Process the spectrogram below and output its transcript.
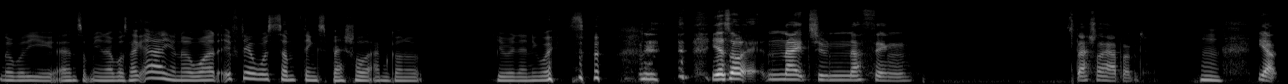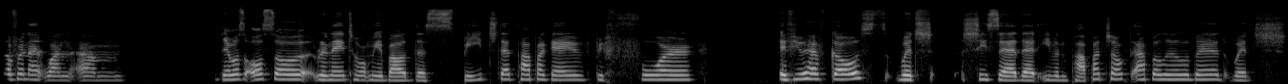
nobody answered me, and I was like, ah, you know what? If there was something special, I'm gonna hear it anyways. yeah, so night two, nothing special happened. Hmm. Yeah, so for night one, um, there was also Renee told me about the speech that Papa gave before. If you have ghosts, which she said that even Papa choked up a little bit, which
